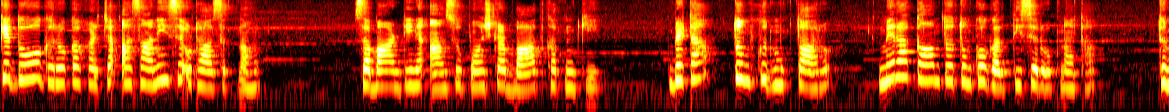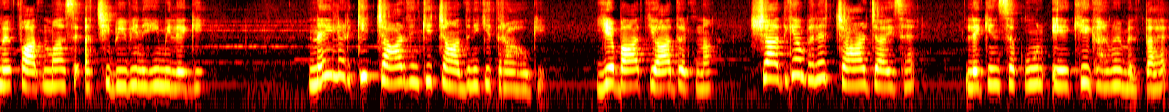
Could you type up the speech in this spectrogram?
कि दो घरों का खर्चा आसानी से उठा सकता हूँ। सबा आंटी ने आँसू पहुँच बात ख़त्म की। बेटा, तुम खुद मुख्तार हो। मेरा काम तो तुमको गलती से रोकना था। तुम्हें फातिमा से अच्छी बीवी नहीं मिलेगी। नई लड़की चार दिन की चांदनी की तरह होगी। ये बात याद रखना, शादियाँ भले चार जायज़ हैं, लेकिन सुकून एक ही घर में मिलता है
